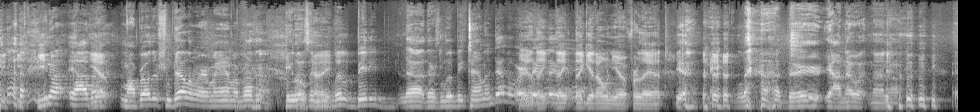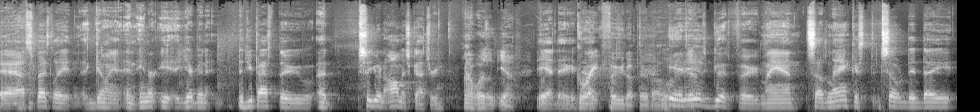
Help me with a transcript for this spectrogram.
you- You know, yeah, Yep. my brother's from Delaware, man. My brother, he lives in a little bitty. Uh, there's a little bitty town in Delaware. Yeah, they, they, they get on you for that. Yeah, dude. Yeah, I know it. No, no. yeah, especially going in inner. You ever been? Did you pass through? Uh, so you in Amish country? I wasn't, yeah. Yeah, dude. Great food up there, by the way. It is good food, man. So Lancaster. So did they?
